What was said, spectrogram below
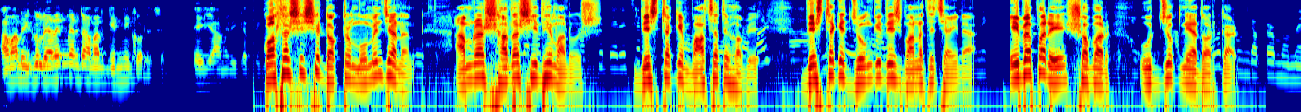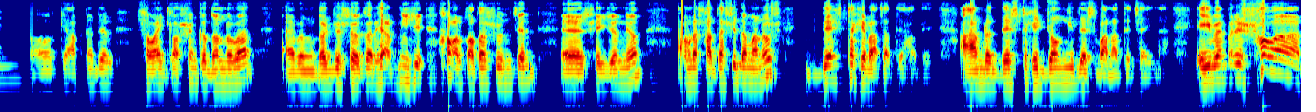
আমার এগুলো অ্যারেঞ্জমেন্ট আমার গিন্নি করেছেন কথা শেষে ডক্টর মোমেন জানান আমরা সাদা সিধে মানুষ। দেশটাকে বাঁচাতে হবে। দেশটাকে জঙ্গি দেশ বানাতে চাই না। এ ব্যাপারে সবার উদ্যোগ নেওয়া দরকার। ওকে আপনাদের সবাইকে অসংখ্য ধন্যবাদ এবং ধৈর্য সহকারে আপনি আমার কথা শুনছেন আহ, সেই জন্য। আমরা সাদাসিধা মানুষ, দেশটাকে বাঁচাতে হবে। আর আমরা দেশটাকে জঙ্গি দেশ বানাতে চাই না। এই ব্যাপারে সবার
